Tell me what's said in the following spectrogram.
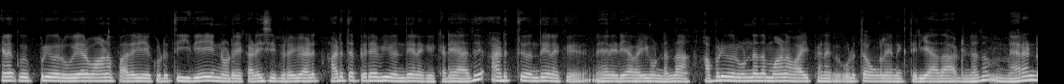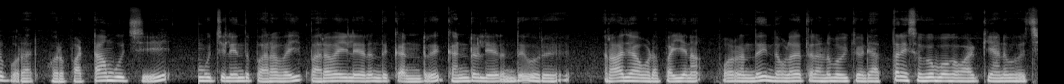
எனக்கு இப்படி ஒரு உயர்வான பதவியை கொடுத்து இதே என்னுடைய கடைசி பிறவி. அடுத் அடுத்த பிறவி வந்து எனக்கு கிடையாது. அடுத்து வந்து எனக்கு நேரடியாக வைகுண்டம் தான். அப்படி ஒரு உன்னதமான வாய்ப்பு எனக்கு கொடுத்தவங்களை எனக்கு தெரியாதா? அப்படின்னதும் மிரண்டு போகிறார் ஒரு பட்டாம்பூச்சி பூச்சிலேருந்து பறவை பறவையிலேருந்து கன்று கன்றுலேருந்து ஒரு ராஜாவோட பையனா? பிறந்து இந்த உலகத்தில் அனுபவிக்க வேண்டிய அத்தனை சுகபோக வாழ்க்கையை அனுபவித்து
